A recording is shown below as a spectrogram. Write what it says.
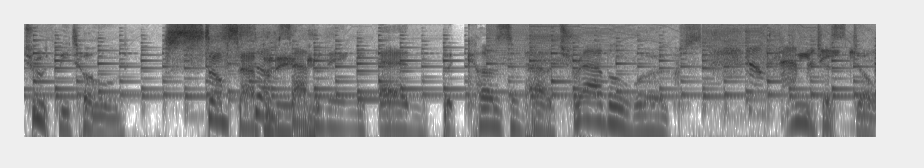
Truth be told, Stuff's stuff's happening. happening, and because of how travel works, we just don't.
